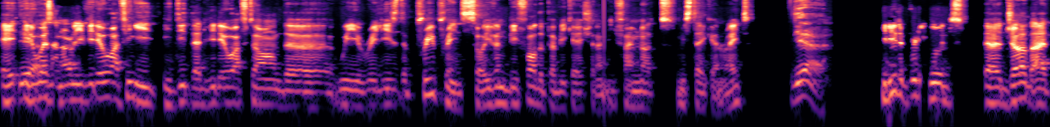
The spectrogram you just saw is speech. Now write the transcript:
it, yeah. it, was an early video. I think he, he did that video after the we released the preprints, so even before the publication, if I'm not mistaken, right? Yeah. He did a pretty good uh, job at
